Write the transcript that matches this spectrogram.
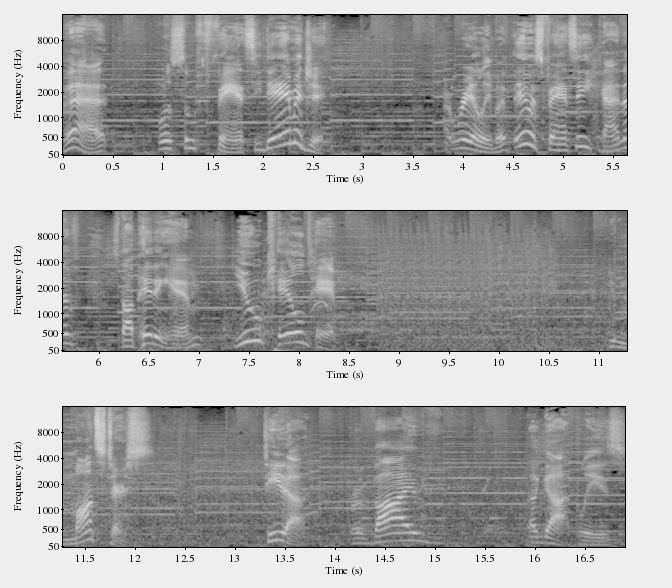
That was some fancy damaging. Not really, but it was fancy, kind of. Stop hitting him. You killed him. You monsters. Tita, revive Agate, please.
